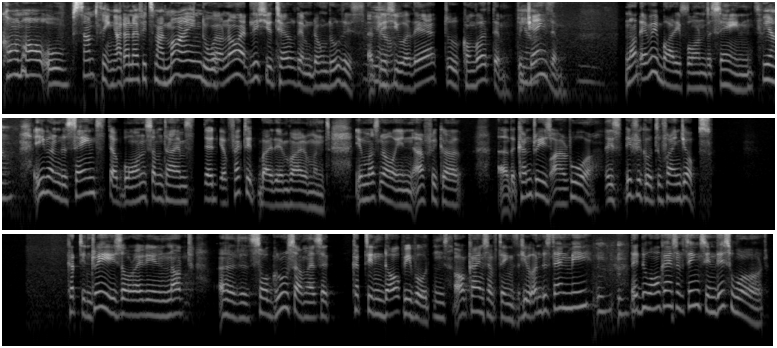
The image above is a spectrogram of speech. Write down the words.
karma or something. I don't know if it's my mind or. Well, no, at least you tell them, don't do this. At Yeah. least you are there to convert them, to Yeah. change them. Mm. Not everybody born the saint. Yeah. Even the saints are born sometimes they're affected by the environment. You must know in Africa, uh, the countries are poor. It's difficult to find jobs. Cutting trees already not uh, so gruesome as a cutting dog people all kinds of things. You understand me? They do all kinds of things in this world.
